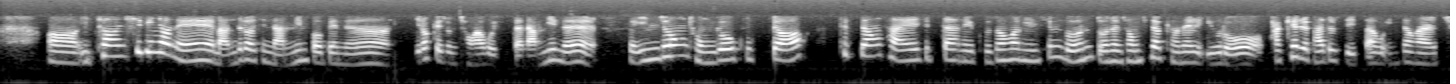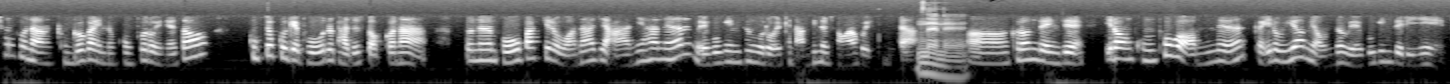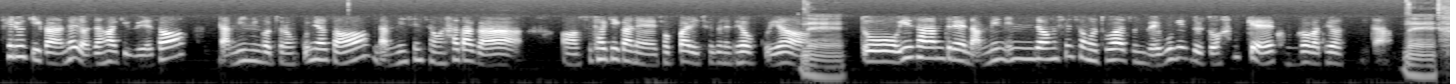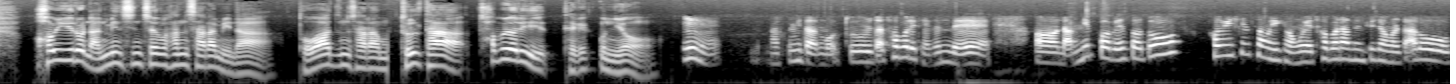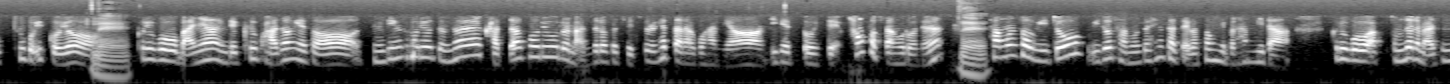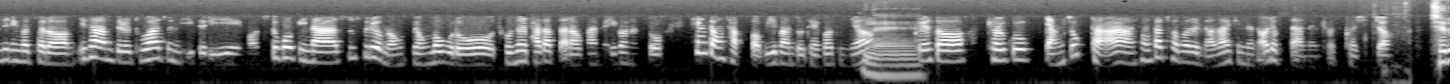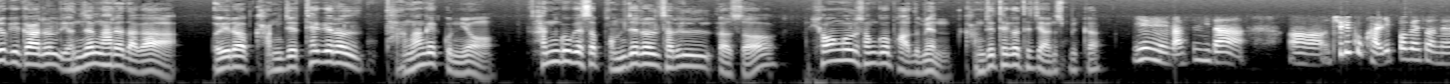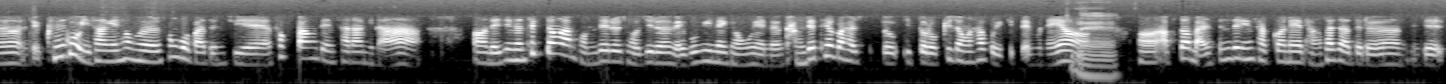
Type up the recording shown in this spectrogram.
어, 2012년에 만들어진 난민법에는 이렇게 좀 정하고 있습니다. 난민을 그 인종, 종교, 국적, 특정 사회 집단의 구성원인 신분 또는 정치적 견해를 이유로 박해를 받을 수 있다고 인정할 충분한 근거가 있는 공포로 인해서 국적국의 보호를 받을 수 없거나 또는 보호받기를 원하지 아니하는 외국인 등으로 이렇게 난민을 정하고 있습니다. 네네. 어, 그런데 이제 이런 공포가 없는, 그러니까 이런 위험이 없는 외국인들이 체류 기간을 연장하기 위해서 난민인 것처럼 꾸며서 난민 신청을 하다가 어, 수사기관에 적발이 최근에 되었고요. 네. 또 이 사람들의 난민 인정 신청을 도와준 외국인들도 함께 검거가 되었습니다. 네. 허위로 난민 신청을 한 사람이나 도와준 사람 둘 다 처벌이 되겠군요. 예, 맞습니다. 뭐 둘 다 처벌이 되는데 어, 난민법에서도 허위 신청의 경우에 처벌하는 규정을 따로 두고 있고요. 네. 그리고 만약 이제 그 과정에서 증빙 서류 등을 가짜 서류를 만들어서 제출을 했다라고 하면 이게 또 이제 형법상으로는 네. 사문서 위조, 위조 사문서 행사죄가 성립을 합니다. 그리고 아- 좀 전에 말씀드린 것처럼 이 사람들을 도와준 이들이 뭐 수고비나 수수료 명, 명목으로 돈을 받았다라고 하면 이거는 또 행정사법 위반도 되거든요. 네. 그래서 결국 양쪽 다 형사처벌을 면하기는 어렵다는 것- 것이죠. 체류 기간을 연장하려다가 오히려 강제 퇴계를 당하겠군요. 한국에서 범죄를 저질러서 형을 선고받으면 강제 퇴가 되지 않습니까? 예, 맞습니다. 어, 출입국 관리법에서는 이제 금고 이상의 형을 선고받은 뒤에 석방된 사람이나 어, 내지는 특정한 범죄를 저지른 외국인의 경우에는 강제 퇴거할 수 있도록 규정을 하고 있기 때문에요. 네. 어, 앞서 말씀드린 사건의 당사자들은 이제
